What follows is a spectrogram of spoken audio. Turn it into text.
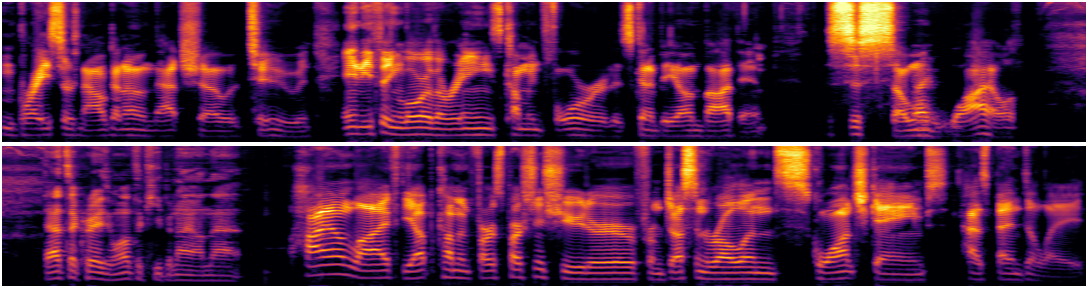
Embracer's now going to own that show too, and anything Lord of the Rings coming forward is going to be owned by them. It's just so right. wild. That's a crazy. We'll have to keep an eye on that. High on Life, the upcoming first-person shooter from Justin Roiland's Squanch Games, has been delayed.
